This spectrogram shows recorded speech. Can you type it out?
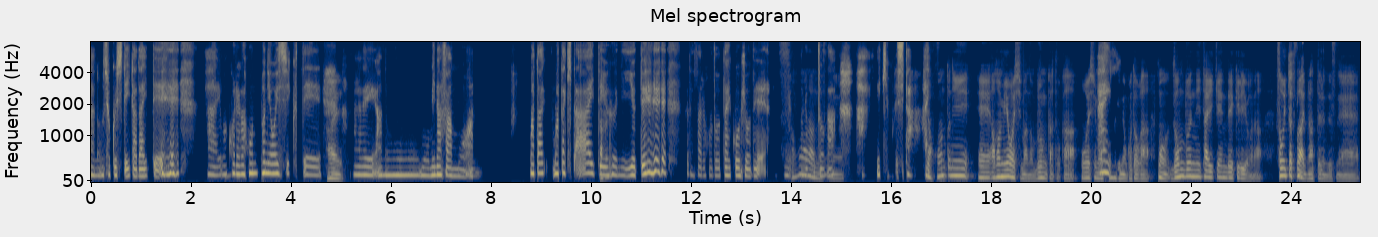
あの、食していただいて、はい。まあ、これが本当に美味しくて、はい。はい。あのーもう皆さんも、あの、また、また来たいっていうふうに言って くださるほど大好評で、そうなんですね。はい、できました。はいじゃあ。本当に、えー奄美大島の文化とか、大島はい紬のことが、もう存分に体験できるような、そういったツアーになってるんですね。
